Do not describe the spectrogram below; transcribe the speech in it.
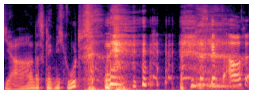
Ja, das klingt nicht gut. es gibt auch äh,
